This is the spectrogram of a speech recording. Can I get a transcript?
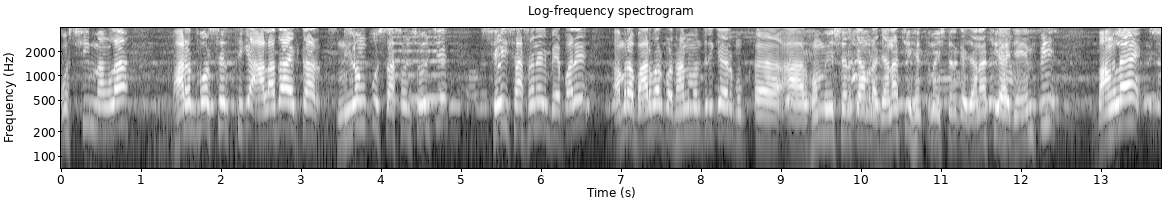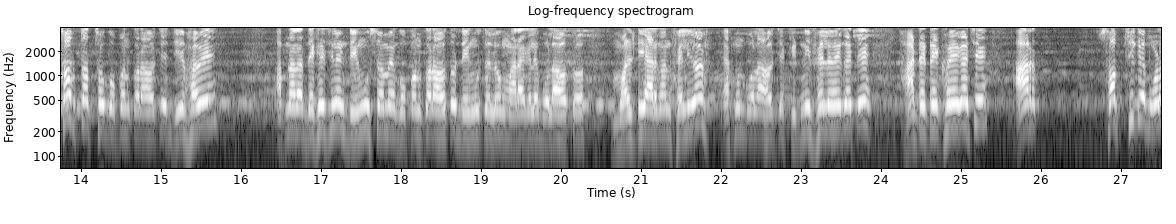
পশ্চিমবাংলা ভারতবর্ষের থেকে আলাদা একটা নিরঙ্কুশ শাসন চলছে। সেই শাসনের ব্যাপারে আমরা বারবার প্রধানমন্ত্রীকে আর আর হোম মিনিস্টারকে আমরা জানাচ্ছি হেলথ মিনিস্টারকে জানাচ্ছি আর যে এমপি বাংলায় সব তথ্য গোপন করা হচ্ছে। যেভাবে আপনারা দেখেছিলেন ডেঙ্গু সময় গোপন করা হতো। ডেঙ্গুতে লোক মারা গেলে বলা হতো মাল্টি আর্গান ফেলিওর এখন বলা হচ্ছে কিডনি ফেল হয়ে গেছে হার্ট অ্যাটাক হয়ে গেছে। আর সব থেকে বড়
